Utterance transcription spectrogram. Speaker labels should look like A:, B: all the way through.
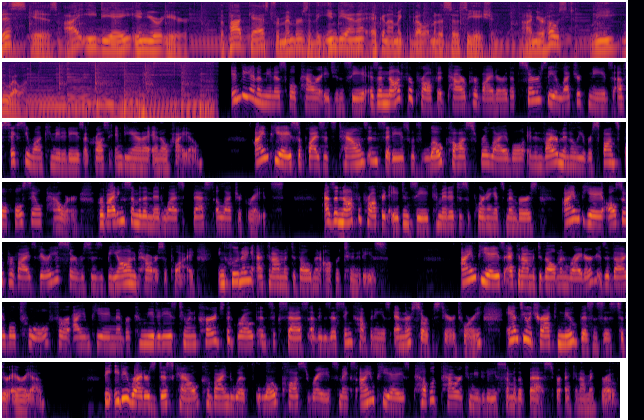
A: This is IEDA in Your Ear, the podcast for members of the Indiana Economic Development Association. I'm your host, Lee Llewellyn.
B: Indiana Municipal Power Agency is a not for profit power provider that serves the electric needs of 61 communities across Indiana and Ohio. IMPA supplies its towns and cities with low cost, reliable, and environmentally responsible wholesale power, providing some of the Midwest's best electric rates. As a not for profit agency committed to supporting its members, IMPA also provides various services beyond power supply, including economic development opportunities. IMPA's Economic Development Rider is a valuable tool for IMPA member communities to encourage the growth and success of existing companies and their service territory and to attract new businesses to their area. The ED Riders discount combined with low cost rates makes IMPA's public power community some of the best for economic growth.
